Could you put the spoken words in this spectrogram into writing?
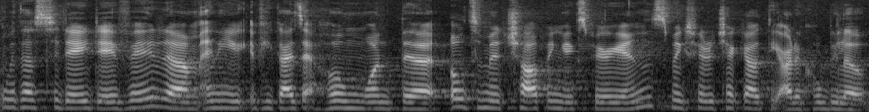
with us today, David. Um, and you, if you guys at home want the ultimate shopping experience, make sure to check out the article below.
